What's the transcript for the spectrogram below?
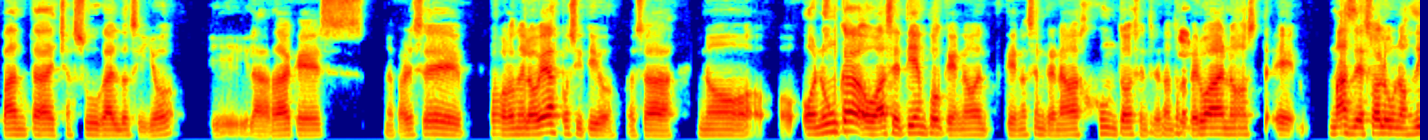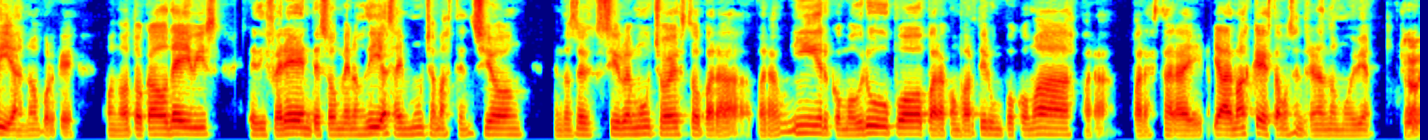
Panta, Echazú, Galdos y yo. Y la verdad que es, me parece, por donde lo veas, positivo. O sea, no, o, nunca o hace tiempo que no, que no se entrenaba juntos entre tantos peruanos más de solo unos días, ¿no? Porque cuando ha tocado Davis es diferente, son menos días, hay mucha más tensión. Entonces sirve mucho esto para, para unir como grupo, para compartir un poco más, para, para estar ahí. Y además que estamos entrenando muy bien. Claro,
